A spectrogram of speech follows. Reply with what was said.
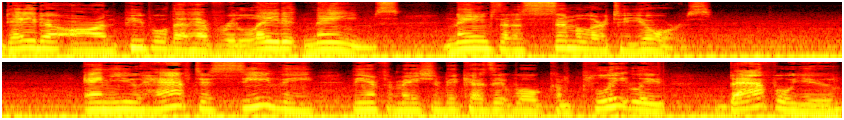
data on people that have related names names that are similar to yours. And you have to see the, the information because it will completely baffle you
